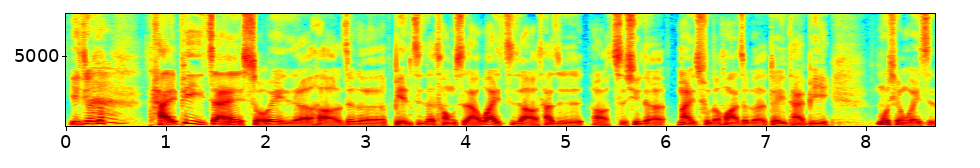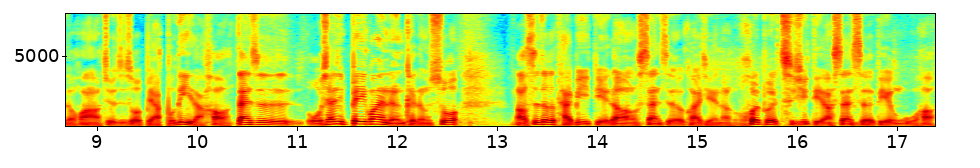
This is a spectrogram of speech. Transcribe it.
也就是说台币在所谓的哈这个贬值的同时啊，外资啊，它是啊持续的卖出的话，这个对台币目前为止的话，就是说比较不利了哈。但是我相信悲观的人可能说。老师，这个台币跌到三十二块钱了，会不会持续跌到三十二点五？哈，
